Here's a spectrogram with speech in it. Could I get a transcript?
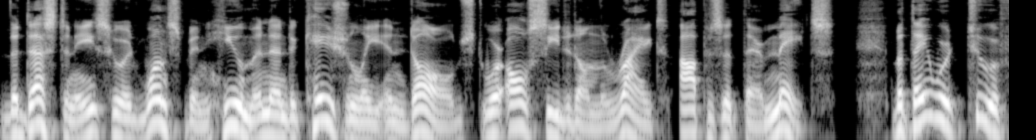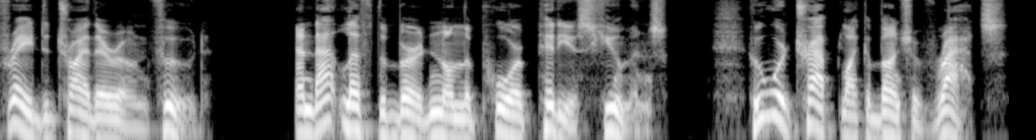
The Destinies, who had once been human and occasionally indulged, were all seated on the right, opposite their mates, but they were too afraid to try their own food. And that left the burden on the poor, piteous humans, who were trapped like a bunch of rats,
